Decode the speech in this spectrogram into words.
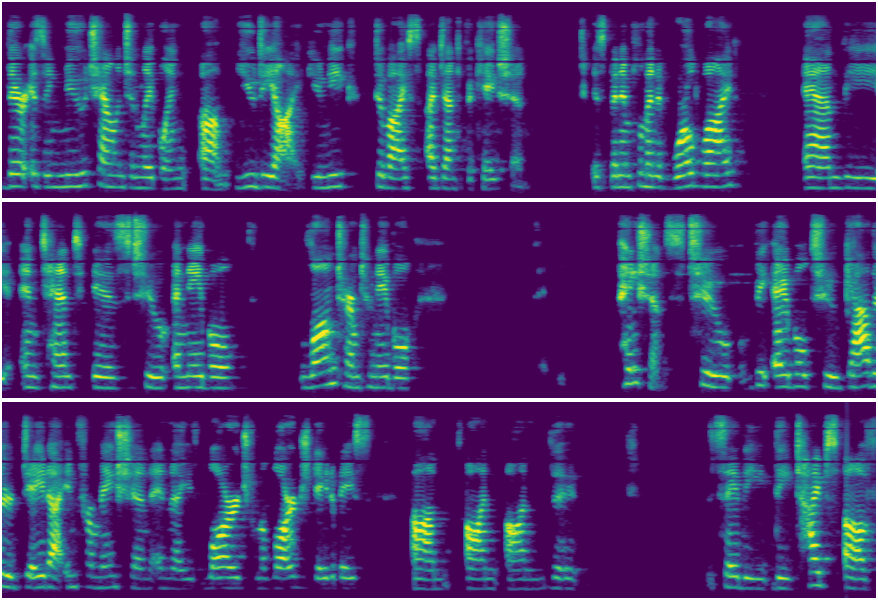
there is a new challenge in labeling um, UDI, unique device identification. It's been implemented worldwide, and the intent is to enable long term to enable patients to be able to gather data information in a large from a large database um, on on the say the the types of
